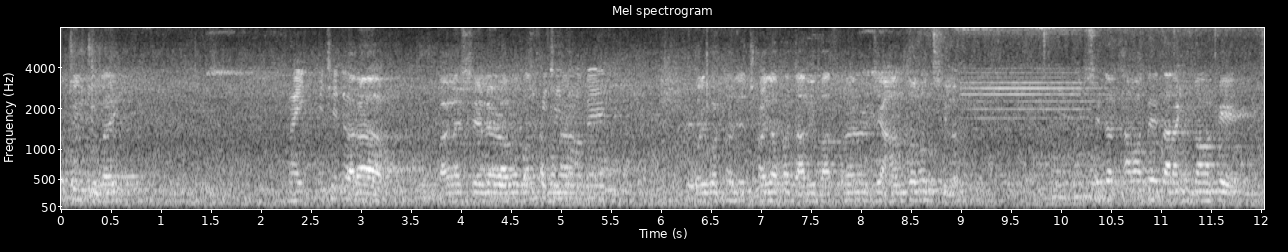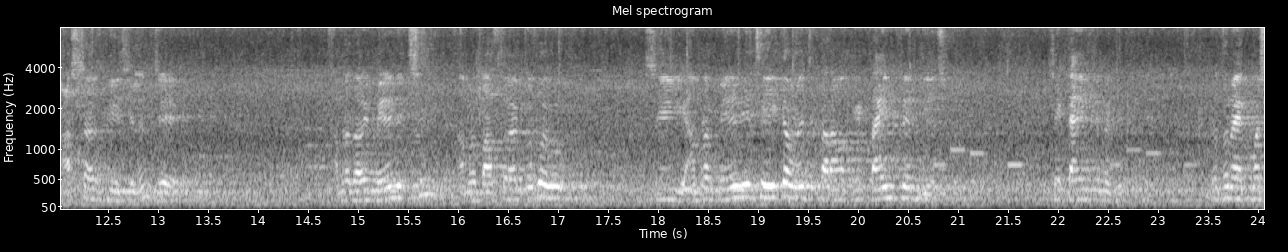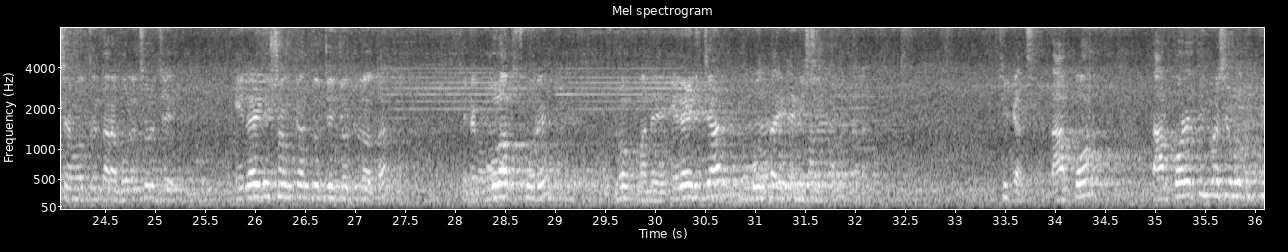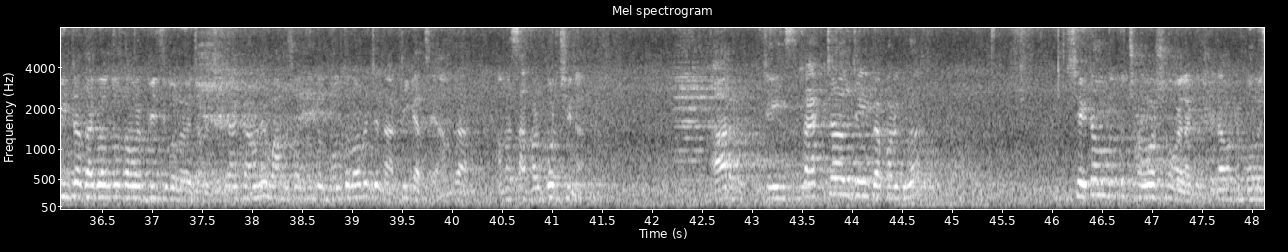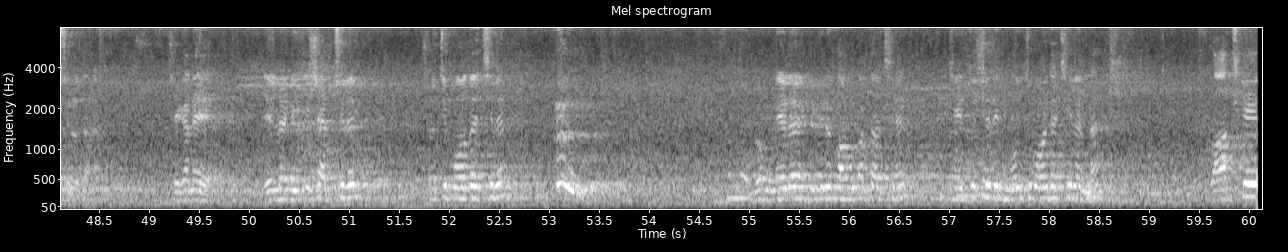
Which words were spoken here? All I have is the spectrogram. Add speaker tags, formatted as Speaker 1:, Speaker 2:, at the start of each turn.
Speaker 1: পঁচিশ জুলাই তারা বাংলাদেশ রেলের অব্যবস্থাপনা
Speaker 2: পিছিয়ে
Speaker 1: পরিবর্তন যে ছয় দফা দাবি বাস্তবায়নের যে আন্দোলন ছিল সেটা থামাতে তারা কিন্তু আমাকে আশ্বাস দিয়েছিলেন যে আমরা দাবি মেনে নিচ্ছি আমরা বাস্তবায়ন করব এবং সেই আমরা মেনে নিয়েছি এই কারণে যে তারা আমাকে টাইম ফ্রেম দিয়েছিল। সেই টাইম ফ্রেমের ভিত্তিতে প্রথম এক মাসের মধ্যে তারা বলেছিল যে এনআইডি সংক্রান্ত যে জটিলতা সেটা কোলাপস করে মানে এনআইডি যার ভ্রমণটা এটা নিশ্চিত ঠিক আছে। তারপর তারপরে তিন মাসের মধ্যে তিনটা দাবি অন্তত আমার ভিজিবল হয়ে যাবে, যেটার কারণে মানুষ অন্তত বলতে পারবে যে, না, ঠিক আছে, আমরা আমরা সাফার করছি না। আর যে স্ট্রাকচারাল যেই ব্যাপারগুলো, সেটা অন্তত ছ মাস সময় লাগবে, সেটা আমাকে বলেছিল তারা। সেখানে রেলওয়ে ডিজি সাহেব ছিলেন, সচিব মহোদয় ছিলেন, এবং রেলওয়ের বিভিন্ন কর্মকর্তা ছিলেন। যেহেতু সেদিন মন্ত্রী মহোদয় ছিলেন না আজকে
